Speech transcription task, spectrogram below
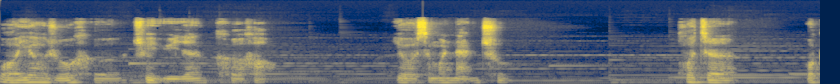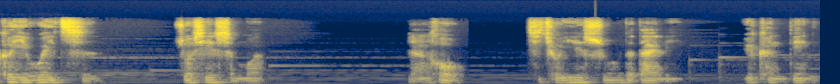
我要如何去与人和好？有什么难处？或者我可以为此做些什么？然后祈求耶稣的带领与肯定。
